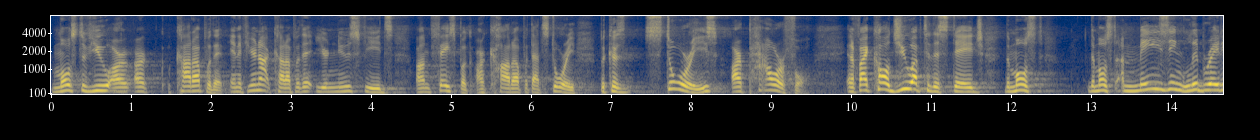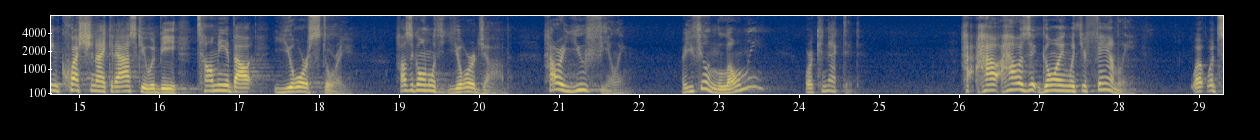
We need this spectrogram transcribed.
Most of you are, are caught up with it. And if you're not caught up with it, your news feeds on Facebook are caught up with that story because stories are powerful. And if I called you up to this stage, the most, the most amazing, liberating question I could ask you would be tell me about your story? How's it going with your job? How are you feeling? Are you feeling lonely or connected? How, how is it going with your family? What, what's,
